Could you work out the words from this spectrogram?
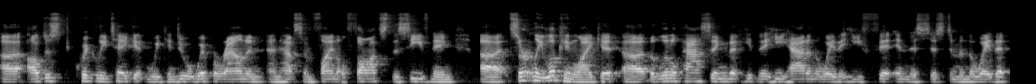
Uh, I'll just quickly take it, and we can do a whip around and, and have some final thoughts this evening. Uh, certainly looking like it. Uh, the little passing that he, that he had, and the way that he fit in this system, and the way that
